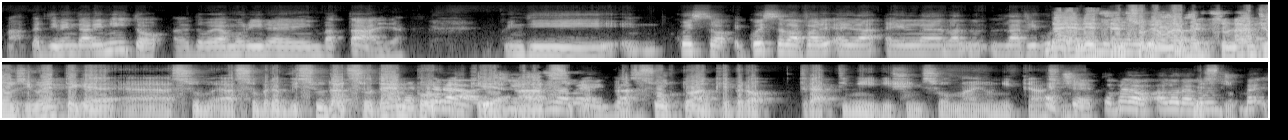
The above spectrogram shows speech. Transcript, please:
ma per diventare mito eh, doveva morire in battaglia. Quindi questo, questa è la, è la, è la, la figura. Beh, nel senso che è un personaggio sicuramente che ha, sopravvissuto al suo tempo e che sì, ha, ha assunto anche però tratti mitici, insomma, in ogni caso. Eh certo, però allora beh,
